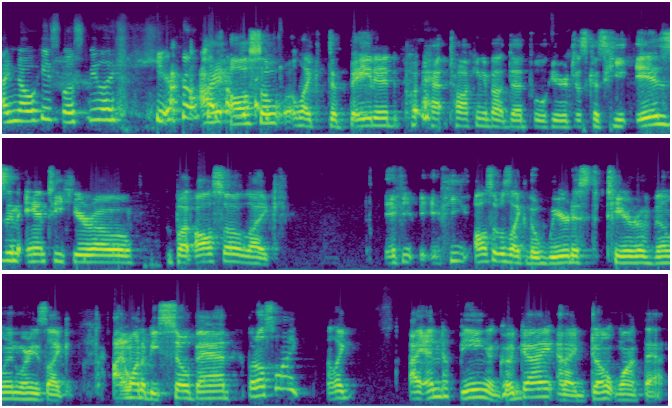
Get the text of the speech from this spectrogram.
I know he's supposed to be like hero. I I'm also like, like debated put, ha, talking about Deadpool here just because he is an anti-hero, but also like if you if he also was like the weirdest tier of villain where he's like I want to be so bad, but also I like I end up being a good guy and I don't want that,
